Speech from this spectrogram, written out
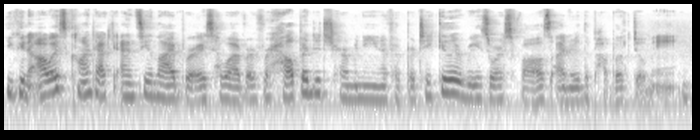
You can always contact NC Libraries, however, for help in determining if a particular resource falls under the public domain.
